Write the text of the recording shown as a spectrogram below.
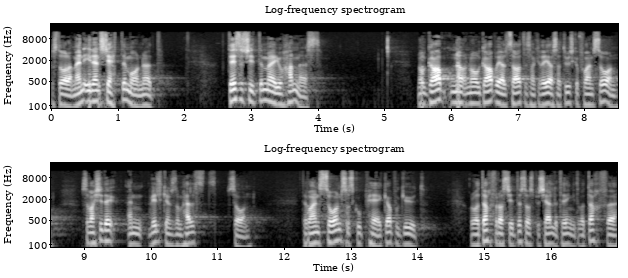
Så står det Men i den sjette måned Det som skjedde med Johannes når, Gabriel sa til Sakarias at du skal få en sønn, så var ikke det en hvilken som helst sønn. Det var en sønn som skulle peke på Gud. Og Det var derfor det skjedde så spesielle ting. Det var derfor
